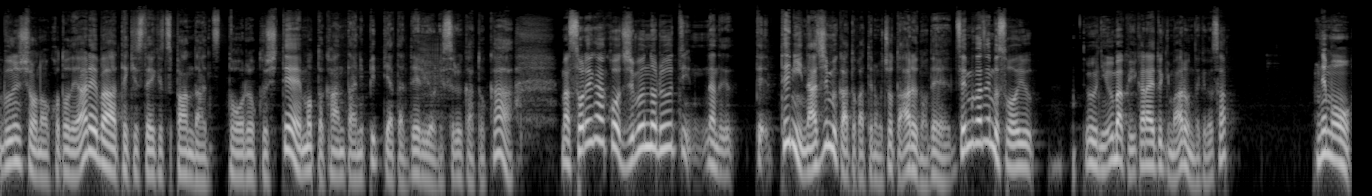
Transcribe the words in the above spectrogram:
文章のことであれば TextExpander 登録して、もっと簡単にピッてやったら出るようにするかとか、まあそれがこう自分のルーティン、なんで手手に馴染むかとかっていうのもちょっとあるので、全部が全部そういう風にうまくいかない時もあるんだけどさ。でも、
